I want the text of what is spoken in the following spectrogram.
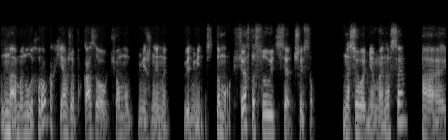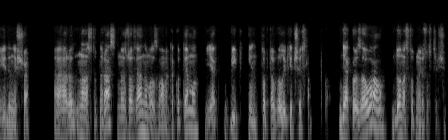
На минулих уроках я вже показував, в чому між ними відмінність. Тому, що стосується чисел, на сьогодні в мене все. Єдине, що на наступний раз ми розглянемо з вами таку тему, як Big Int, тобто великі числа. Дякую за увагу. До наступної зустрічі.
